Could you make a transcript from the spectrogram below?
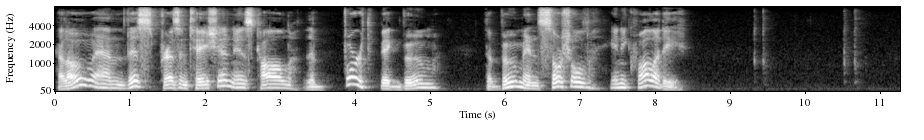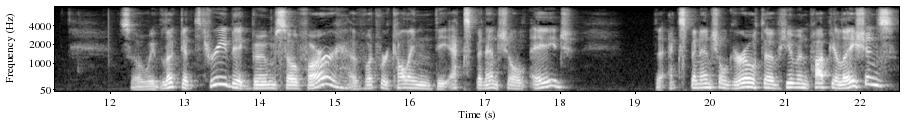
Hello, and this presentation is called The Fourth Big Boom, the Boom in Social Inequality. So we've looked at three big booms so far of what we're calling the exponential age, the exponential growth of human populations,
